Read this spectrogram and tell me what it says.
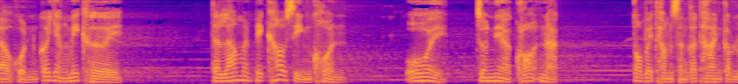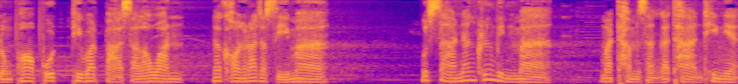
ละหนก็ยังไม่เคย แต่แล้วมันไปเข้าสิงคน โอ้ยจนเนี่ยเคราะห์หนัก ต้องไปทำสังฆทานกับหลวงพ่อพุธที่วัดป่าสารวัน นครราชสีมา อุตส่าห์นั่งเครื่องบินมา มาทำสังฆทานที่เนี่ย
